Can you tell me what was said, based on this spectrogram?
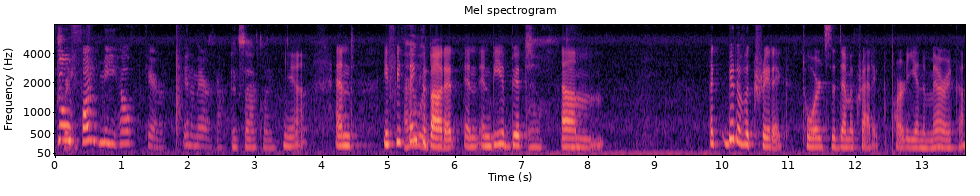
country? GoFundMe healthcare in America? Exactly. Yeah, and if we think would- about it and, and be a bit, um, a bit of a critic towards the Democratic Party in America,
